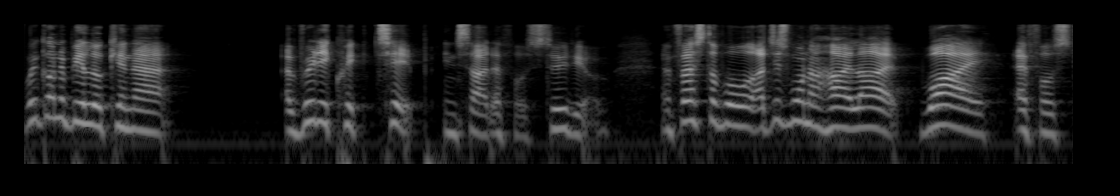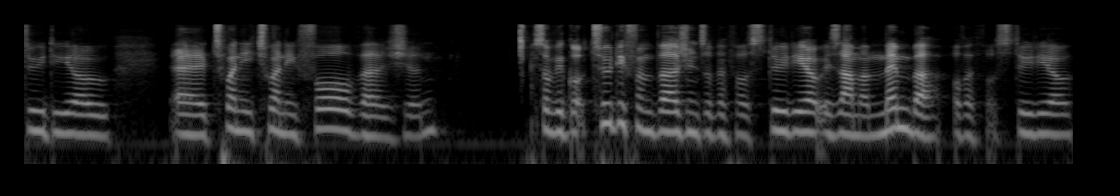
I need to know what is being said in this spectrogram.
we're going to be looking at a really quick tip inside FL Studio. And first of all, I just want to highlight why FL Studio uh, 2024 version. So we've got two different versions of FL Studio. Is I'm a member of FL Studio.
